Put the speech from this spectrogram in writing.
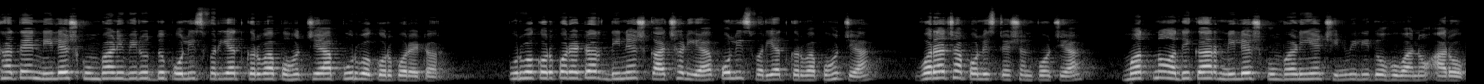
ખાતે નિલેશ કુંભાણી વિરુદ્ધ પોલીસ ફરિયાદ કરવા પહોંચ્યા પૂર્વ કોર્પોરેટર. પૂર્વ કોર્પોરેટર દિનેશ કાછડિયા પોલીસ ફરિયાદ કરવા પહોંચ્યા. વરાછા પોલીસ સ્ટેશન પહોંચ્યા. મતનો અધિકાર નિલેશ કુંભાણીએ છીનવી લીધો હોવાનો આરોપ.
